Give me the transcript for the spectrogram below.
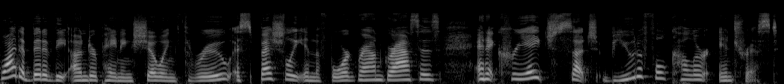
quite a bit of the underpainting showing through, especially in the foreground grasses, and it creates such beautiful color interest.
